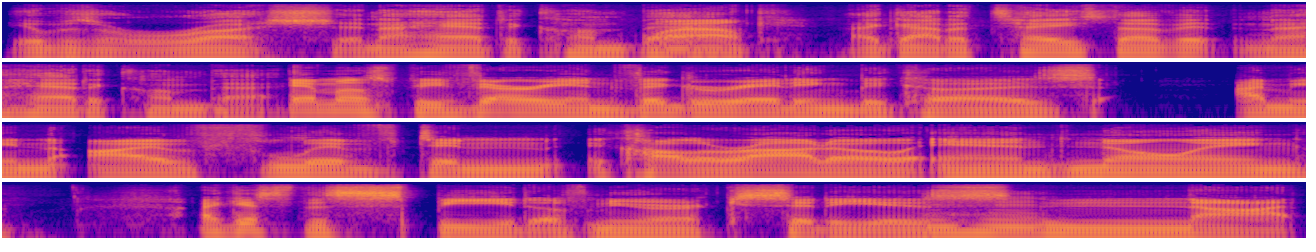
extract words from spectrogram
it was a rush, and I had to come Wow. back. I got a taste of it, and I had to come back. It must be very invigorating because I mean I've lived in Colorado and knowing I guess the speed of New York City is Mm-hmm. not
